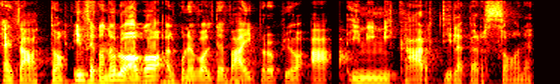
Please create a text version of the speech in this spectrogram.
Esatto. In secondo luogo, alcune volte vai proprio a inimicarti le persone.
